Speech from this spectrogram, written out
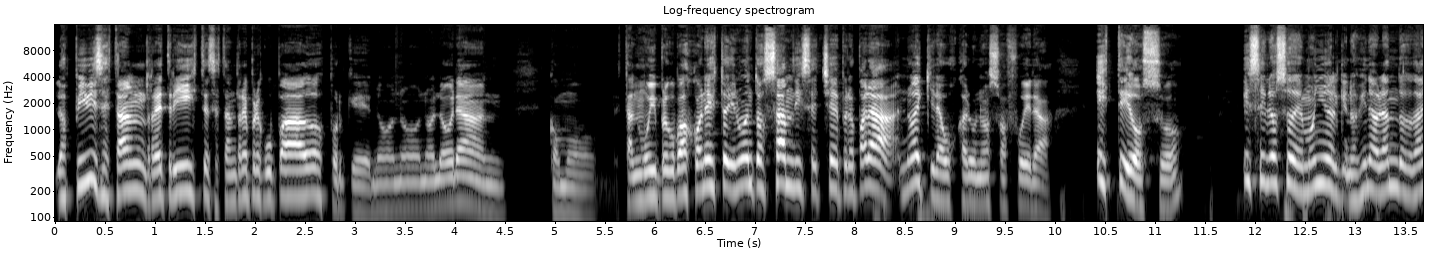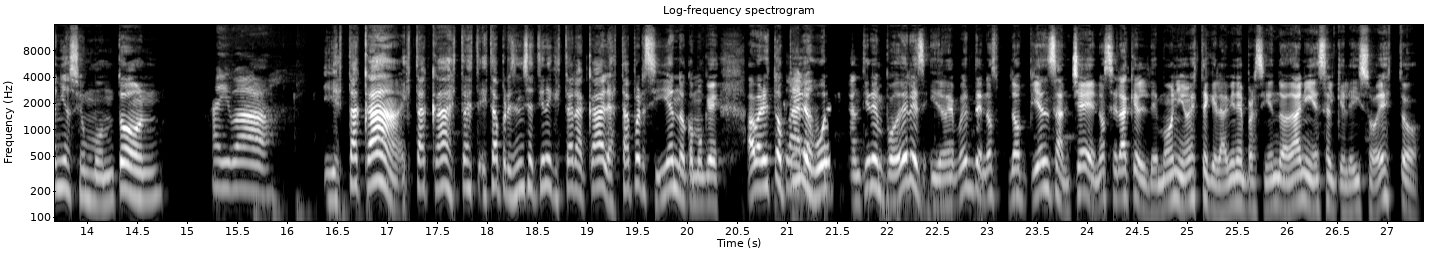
Los pibis están re tristes, están re preocupados porque no, no, no logran como están muy preocupados con esto. Y en un momento Sam dice, che, pero pará, no hay que ir a buscar un oso afuera. Este oso es el oso demonio del que nos viene hablando Dani hace un montón. Ahí va. Y está acá, está acá, está, esta presencia tiene que estar acá, la está persiguiendo. Como que, a ver, estos pibes vuelven, tienen poderes y de repente no, no, piensan, che, ¿no será que el demonio este que la viene persiguiendo a Dani es el que le hizo esto?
